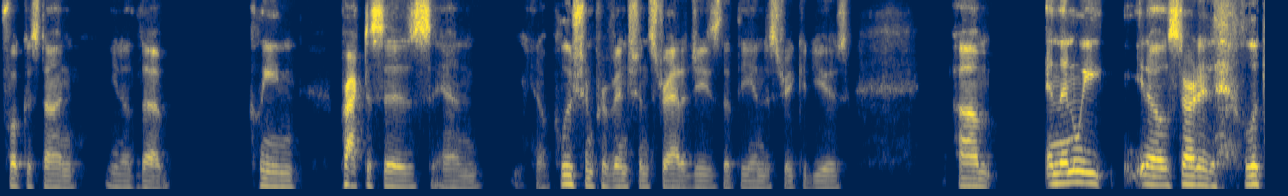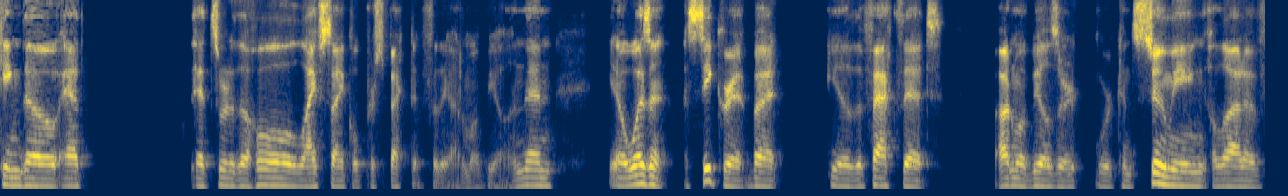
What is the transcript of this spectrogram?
focused on you know the clean practices and you know pollution prevention strategies that the industry could use. Um, and then we you know started looking though at at sort of the whole life cycle perspective for the automobile. And then you know it wasn't a secret but you know the fact that automobiles are were consuming a lot of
